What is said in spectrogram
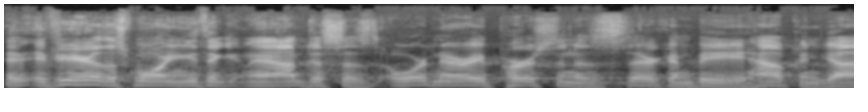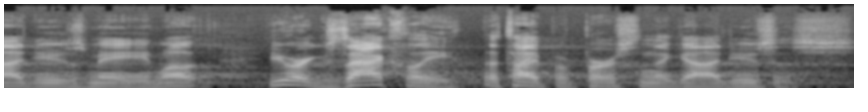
If you're here this morning, you think, man, I'm just as ordinary person as there can be. How can God use me? Well, you are exactly the type of person that God uses.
